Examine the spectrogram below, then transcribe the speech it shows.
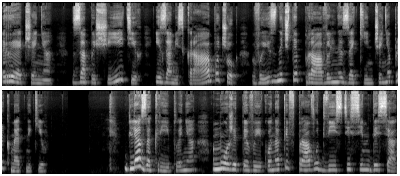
речення. Запишіть їх і замість крапочок визначте правильне закінчення прикметників. Для закріплення можете виконати вправу 270.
